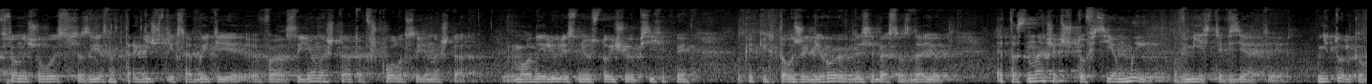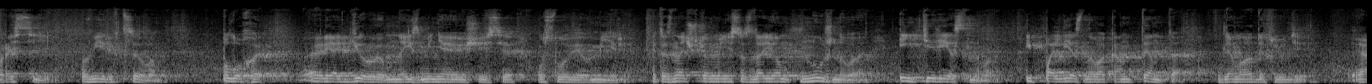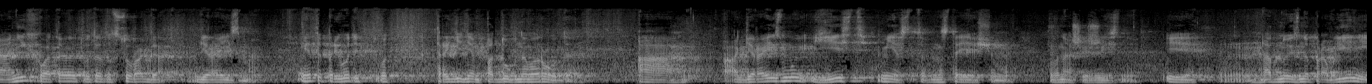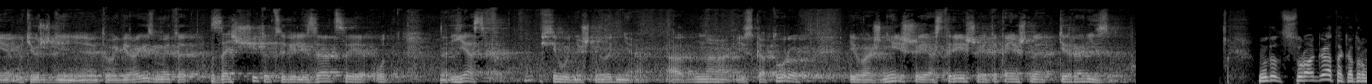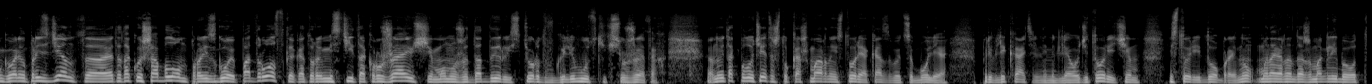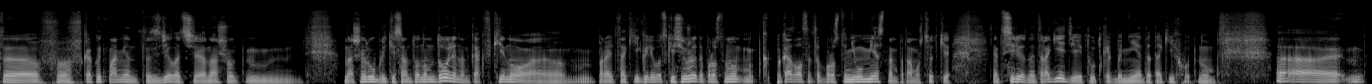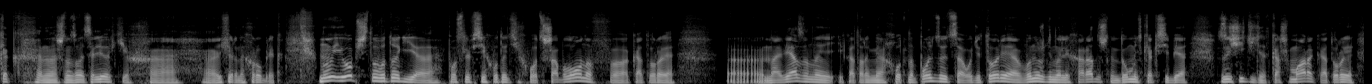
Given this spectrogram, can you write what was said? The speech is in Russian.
Все началось с известных трагических событий в Соединенных Штатах, в школах Соединенных Штатов. Молодые люди с неустойчивой психикой каких-то лжегероев для себя создают. Это значит, что все мы вместе взятые, не только в России, в мире в целом, плохо реагируем на изменяющиеся условия в мире. Это значит, что мы не создаем нужного, интересного и полезного контента для молодых людей. Они хватают вот этот суррогат героизма. И это приводит вот к трагедиям подобного рода. А, а героизму есть место настоящему в нашей жизни. И одно из направлений утверждения этого героизма – это защита цивилизации от язв сегодняшнего дня. Одна из которых и важнейшая, и острейшая – это, конечно, терроризм. Ну, этот суррогат, о котором говорил президент, э, это такой шаблон про изгоя подростка, который мстит окружающим, он уже до дыры стерт в голливудских сюжетах. Ну и так получается, что кошмарные истории оказываются более привлекательными для аудитории, чем истории добрые. Ну, мы, наверное, даже могли бы вот э, в, какой-то момент сделать нашу, наши рубрики с Антоном Долиным, как в кино, э, про такие голливудские сюжеты. Просто, ну, показалось это просто неуместным, потому что все-таки это серьезная трагедия, и тут как бы не до таких вот, ну, как, что называется, легких Э, эфирных рубрик. Ну и общество в итоге после всех вот этих вот шаблонов, э, которые Э, навязаны и которыми охотно пользуется аудитория, вынуждена лихорадочно думать, как себя защитить от кошмара, который,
